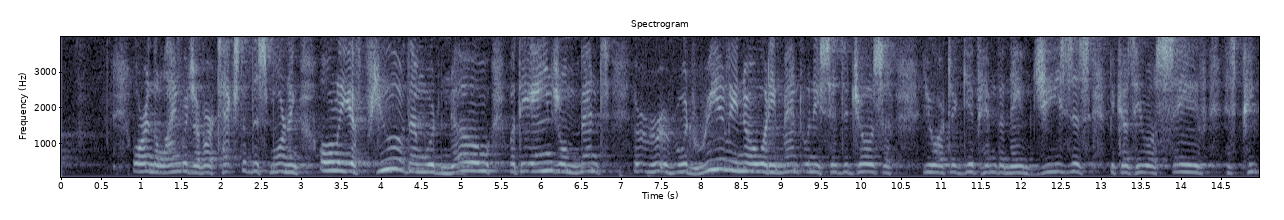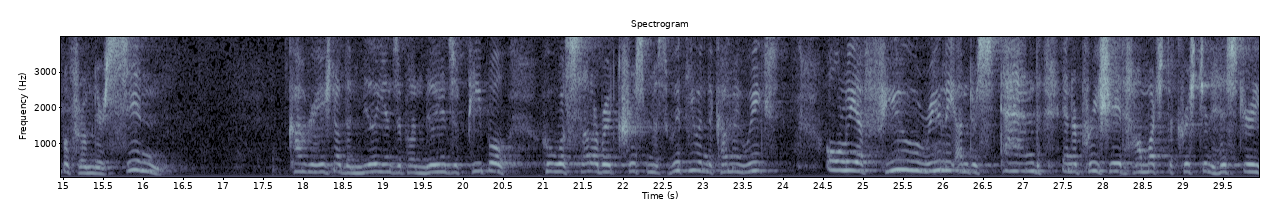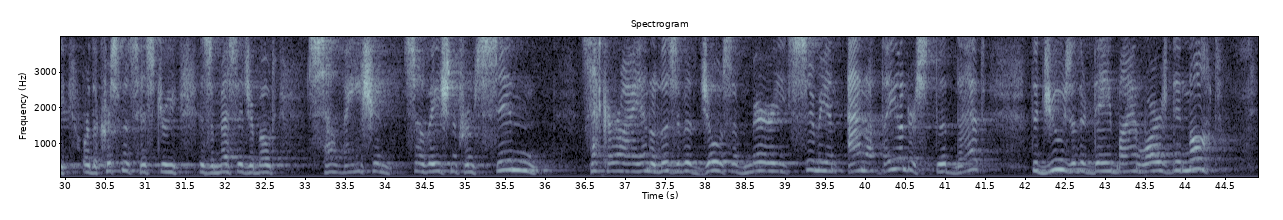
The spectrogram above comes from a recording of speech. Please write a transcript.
Or, in the language of our text of this morning, only a few of them would know what the angel meant, would really know what he meant when he said to Joseph, You are to give him the name Jesus because he will save his people from their sin congregation of the millions upon millions of people who will celebrate Christmas with you in the coming weeks. Only a few really understand and appreciate how much the Christian history or the Christmas history is a message about salvation, salvation from sin. Zechariah and Elizabeth, Joseph, Mary, Simeon, Anna, they understood that. The Jews of their day, by and large, did not.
